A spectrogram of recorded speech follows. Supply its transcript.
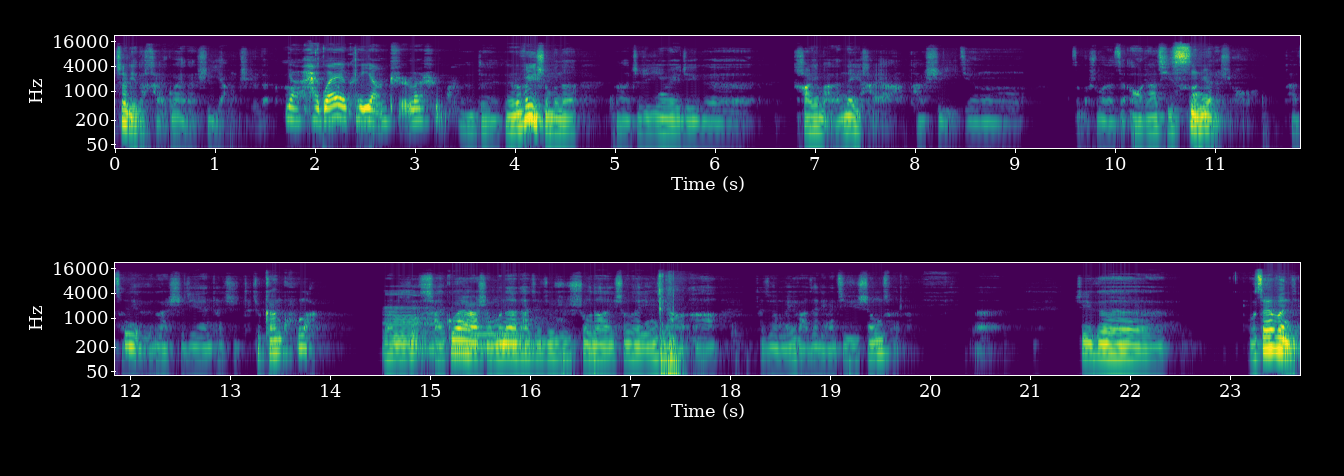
这里的海怪呢是养殖的，呀，海怪也可以养殖了是吗？嗯，对，但是为什么呢？啊，这是因为这个哈里马的内海啊，它是已经怎么说呢？在奥扎奇肆虐的时候，它曾经有一段时间，它是它就干枯了，嗯这海怪啊什么的，它就就是受到受到影响啊，它就没法在里面继续生存了。呃，这个我再问你，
